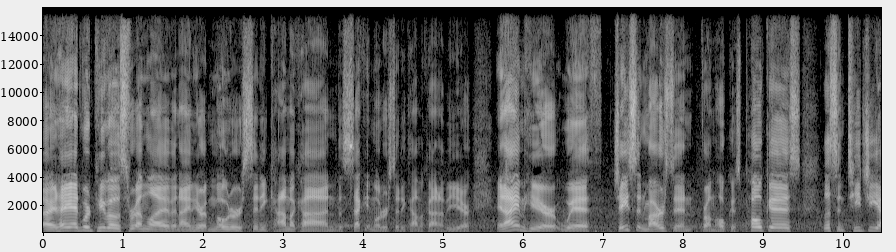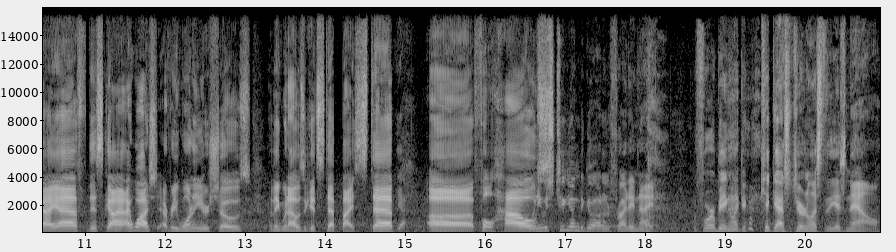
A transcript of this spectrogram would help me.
All right, hey, Edward Pevos for MLive, and I am here at Motor City Comic Con, the second Motor City Comic Con of the year. And I am here with Jason Marsden from Hocus Pocus. Listen, TGIF, this guy, I watched every one of your shows, I think when I was a kid, Step by Step, Yeah. uh, Full House. When he was too young to go out on a Friday night, before being like a kick-ass journalist that he is now,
